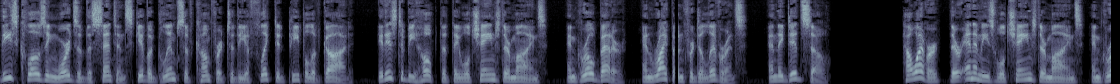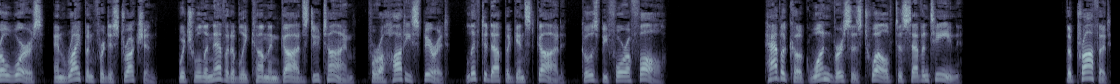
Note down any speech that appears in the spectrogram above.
These closing words of the sentence give a glimpse of comfort to the afflicted people of God. It is to be hoped that they will change their minds, and grow better, and ripen for deliverance, and they did so. However, their enemies will change their minds, and grow worse, and ripen for destruction, which will inevitably come in God's due time, for a haughty spirit, lifted up against God, goes before a fall. Habakkuk 1 verses 12 to 17. The prophet,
